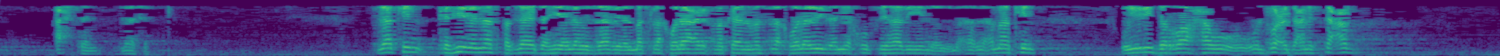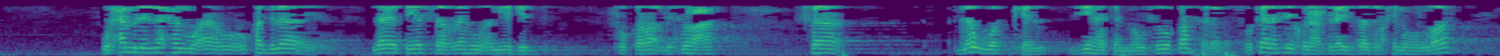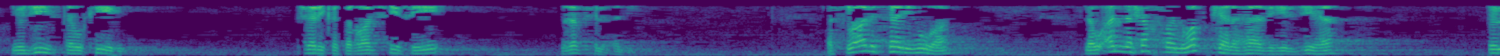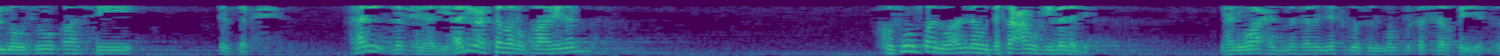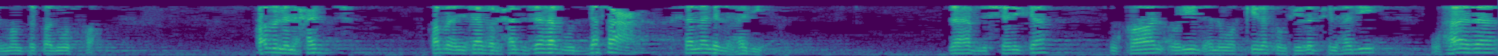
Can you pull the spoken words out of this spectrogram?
أحسن. لا شك. لكن كثير من الناس قد لا يتهيأ له الذهاب إلى المسلخ ولا يعرف مكان المسلخ ولا يريد أن يخوض في هذه الأماكن. ويريد الراحة والبعد عن التعب وحمل اللحم وقد لا لا يتيسر له أن يجد فقراء بسرعة. لو وكل جهة موثوقة فلا بأس. وكان شيخنا عبد العزيز باز رحمه الله يجيز توكيل شركة الراجحي في ذبح الهدي السؤال الثاني هو لو أن شخصا وكل هذه الجهة الموثوقة في الذبح. هل ذبح الهدي هل يعتبر قارنا؟ خصوصا وأنه دفعه في بلده. يعني واحد مثلا يسكن في المنطقة الشرقية في المنطقة الوسطى. قبل الحج قبل أن يسافر الحج ذهب ودفع ثمن الهدي ذهب للشركة وقال أريد أن أوكلكم في ذبح الهدي وهذا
